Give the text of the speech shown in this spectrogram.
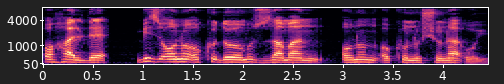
O halde biz onu okuduğumuz zaman onun okunuşuna uy.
